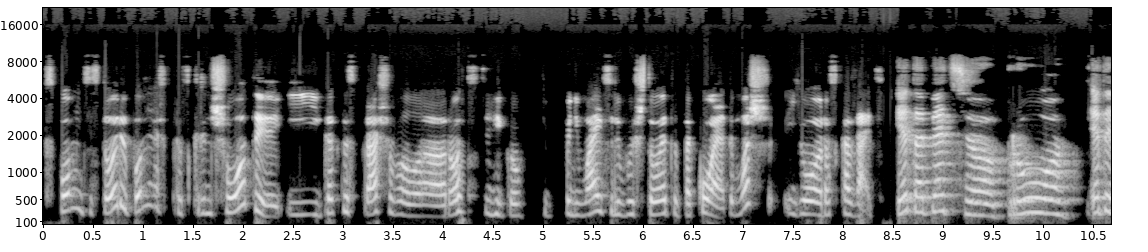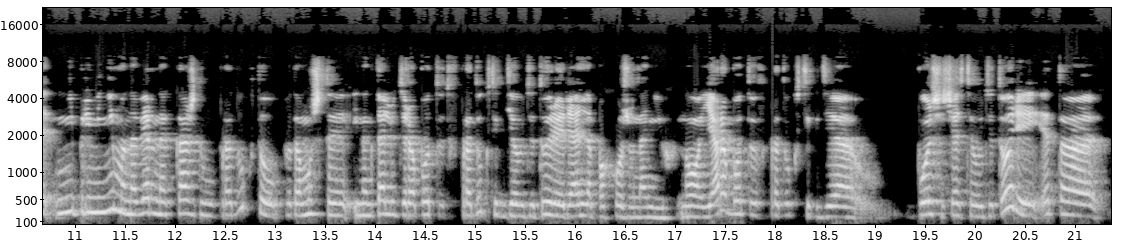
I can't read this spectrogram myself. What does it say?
вспомнить историю, помнишь, про скриншоты, и как ты спрашивала родственников, типа, понимаете ли вы, что это такое? Ты можешь ее рассказать? Это опять э, про... Это неприменимо, наверное, к каждому продукту, потому что иногда люди работают в продукте, где аудитория реально похожа на них. Но я работаю в продукте, где большая часть аудитории — это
